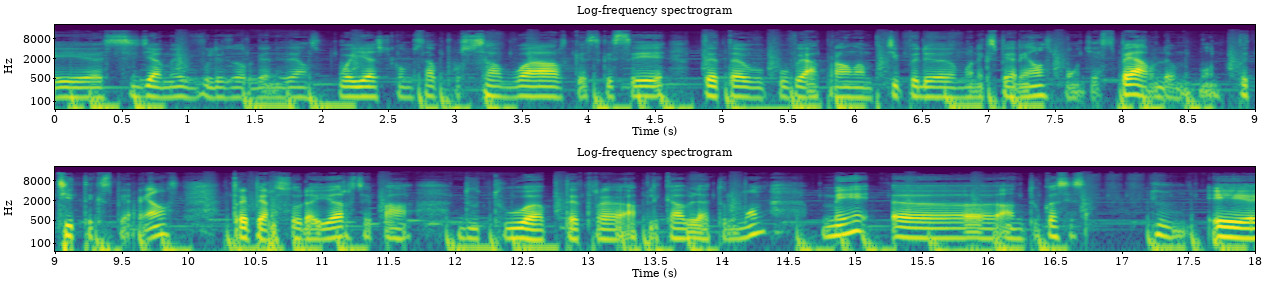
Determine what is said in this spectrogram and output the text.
et euh, si jamais vous voulez organiser un voyage comme ça pour savoir qu'est-ce que c'est, peut-être euh, vous pouvez apprendre un petit peu de mon expérience. Bon, j'espère de mon petite expérience, très perso d'ailleurs, c'est pas du tout euh, peut-être applicable à tout le monde, mais en tout cas c'est ça. Et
